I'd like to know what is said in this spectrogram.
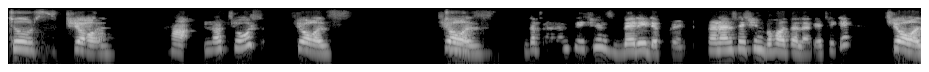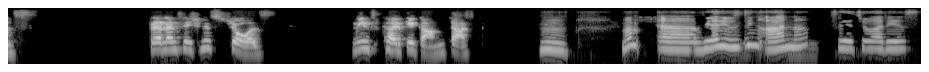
Chores. Chores. Huh. Not chores. Chores. Chores. The pronunciation is very different pronunciation बहुत अलग है ठीक है? Chores pronunciation is chores means घर के काम task hmm ma'am we are using are ना C H O R S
